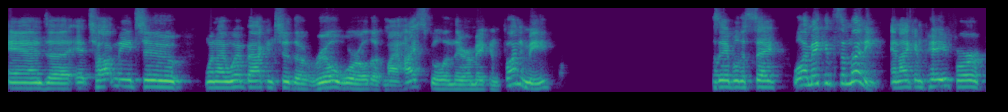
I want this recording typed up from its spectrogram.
and uh, it taught me to when I went back into the real world of my high school and they were making fun of me. Was able to say, "Well, I'm making some money, and I can pay for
